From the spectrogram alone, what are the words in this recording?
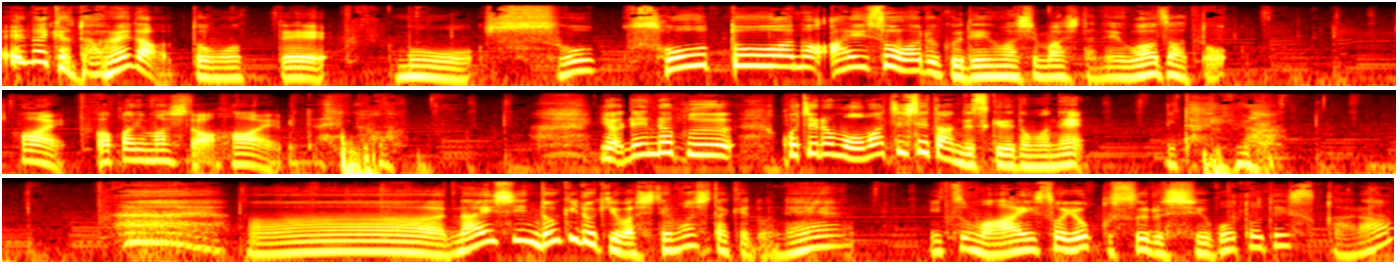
えなきゃダメだと思ってもう相当あの愛想悪く電話しましたねわざと。はいわかりました。はいみたいな。いや連絡こちらもお待ちしてたんですけれどもねみたいな。あー内心ドキドキはしてましたけどね。いつも愛想よくする仕事ですから。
